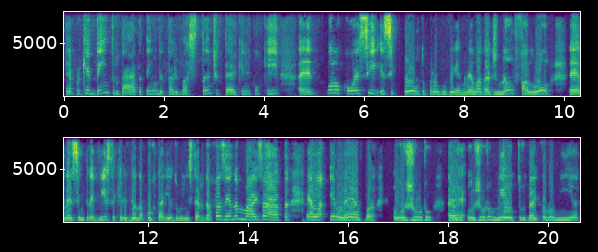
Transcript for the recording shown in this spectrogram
É porque dentro da ata tem um detalhe bastante técnico que é, colocou esse, esse ponto para o governo. Né? O Haddad não falou é, nessa entrevista que ele deu na portaria do Ministério da Fazenda, mas a ata ela eleva o juro, é, o juro neutro da economia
